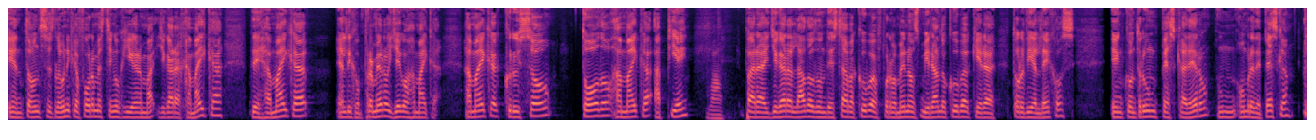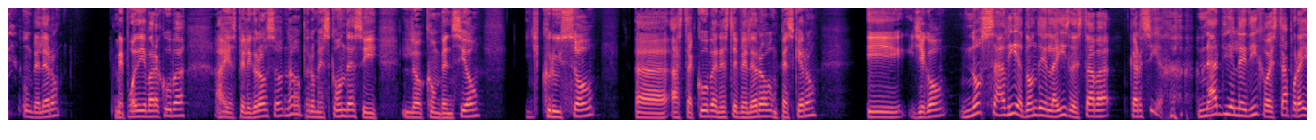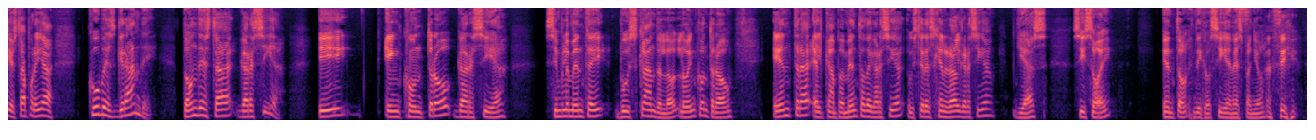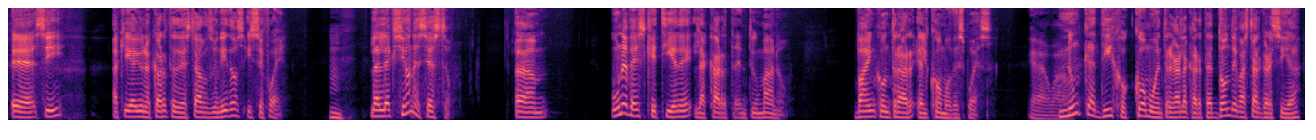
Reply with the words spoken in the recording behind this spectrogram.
Entonces, la única forma es tengo que llegar, llegar a Jamaica. De Jamaica, él dijo, primero llego a Jamaica. Jamaica cruzó todo Jamaica a pie Wow. para llegar al lado donde estaba Cuba, por lo menos mirando Cuba, que era todavía lejos. Encontró un pescadero, un hombre de pesca, un velero. ¿Me puede llevar a Cuba? Ay, es peligroso. No, pero me escondes y lo convenció. Y Cruzó ah, hasta Cuba en este velero, un pesquero, y llegó. No sabía dónde en la isla estaba García. Nadie le dijo, está por ahí, está por allá. Cuba es grande. ¿Dónde está García? Y encontró García simplemente buscándolo, lo encontró. Entra el campamento de García. ¿Usted es general García? Yes, sí soy. Entonces dijo sí en español. Sí. Eh, sí, aquí hay una carta de Estados Unidos y se fue. Mm. La lección es esto. Um, una vez que tiene la carta en tu mano, va a encontrar el cómo después. Yeah, wow. Nunca dijo cómo entregar la carta, dónde va a estar García.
